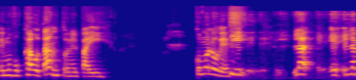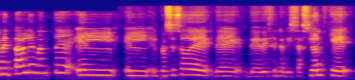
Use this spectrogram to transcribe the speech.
hemos buscado tanto en el país. ¿Cómo lo ves? Sí, lamentablemente el, proceso de, descentralización que,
